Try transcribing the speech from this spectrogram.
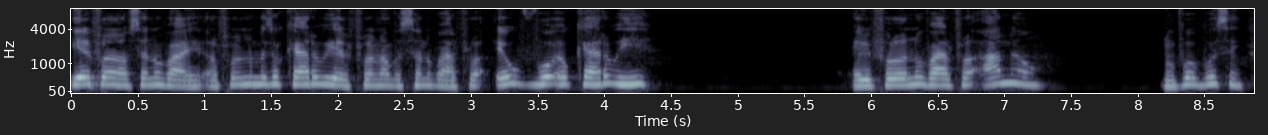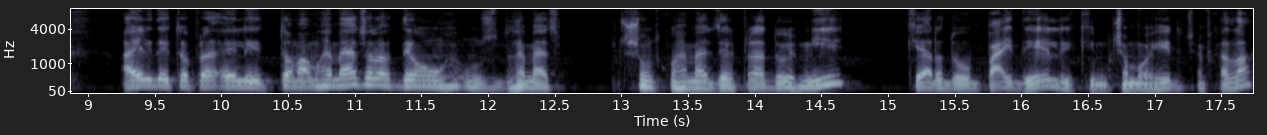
E ele falou: não, você não vai. Ela falou: não, mas eu quero ir. Ele falou: não, você não vai. Ela falou: eu vou, eu quero ir. Ele falou: não vai. Ela falou: ah, não. Não vou, vou sim. Aí ele deitou para ele tomava um remédio, ela deu um- uns remédios junto com o remédio dele para dormir, que era do pai dele, que tinha morrido, tinha ficado lá.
